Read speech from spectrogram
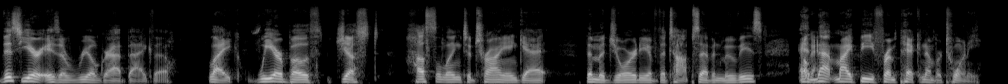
This year is a real grab bag though. Like we are both just hustling to try and get the majority of the top 7 movies and Okay. that might be from pick number 20.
